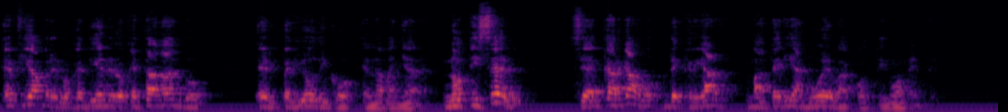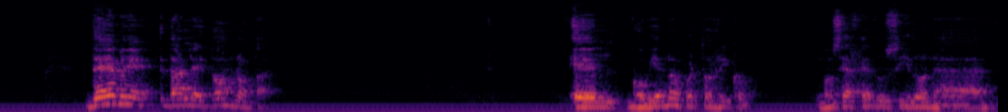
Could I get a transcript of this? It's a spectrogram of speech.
es fiambre lo que tiene, lo que está dando el periódico en la mañana. Noticel se ha encargado de crear materia nueva continuamente. Déjeme darle dos notas. El gobierno de Puerto Rico no se ha reducido nada.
